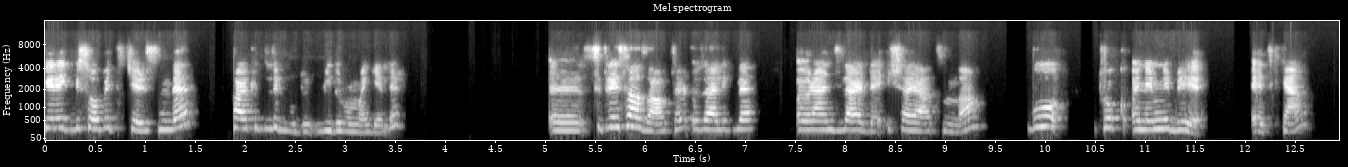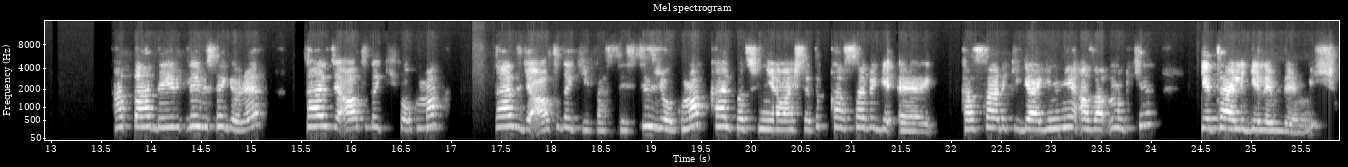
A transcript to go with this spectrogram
gerek bir sohbet içerisinde fark edilir bu bir duruma gelir. E, stresi azaltır. Özellikle öğrencilerde, iş hayatında. Bu çok önemli bir etken. Hatta David Lewis'e göre sadece 6 dakika okumak, sadece 6 dakika sessizce okumak kalp atışını yavaşlatıp kasları, e, kaslardaki gerginliği azaltmak için yeterli gelebilirmiş.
